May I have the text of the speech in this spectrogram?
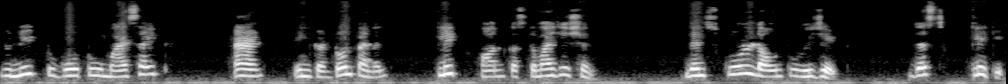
you need to go to My Site and in Control Panel, click on Customization. Then scroll down to Widget. Just click it.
